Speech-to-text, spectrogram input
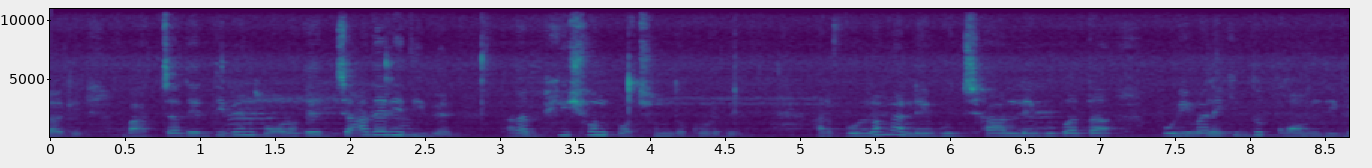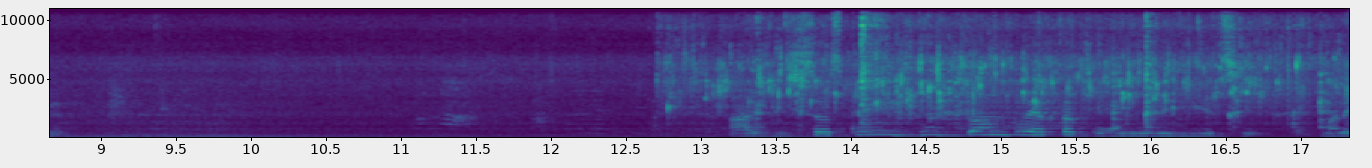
লাগে। বাচ্চাদের দিবেন, বড়দের যাদেরই দিবেন, তারা ভীষণ পছন্দ করবে। আর বললাম না লেবু ছাল, লেবু পাতা পরিমাণে কিন্তু কম দিবেন। আর বিশ্বাস করুন, দুর্দান্ত একটা গন্ধ বেরিয়েছে। মানে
